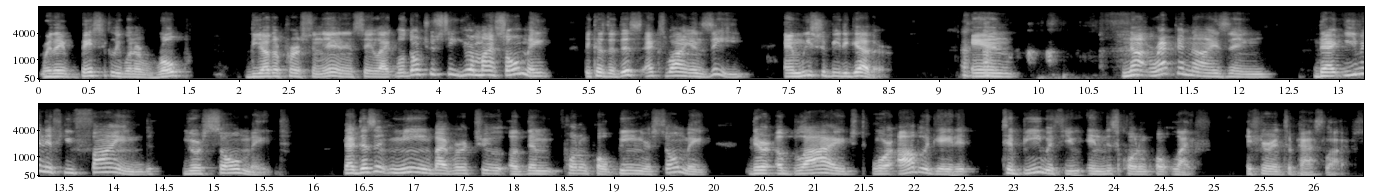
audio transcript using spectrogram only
where they basically want to rope the other person in and say like well don't you see you're my soulmate because of this x y and z and we should be together. And not recognizing that even if you find your soulmate that doesn't mean by virtue of them quote unquote being your soulmate they're obliged or obligated to be with you in this quote unquote life if you're into past lives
